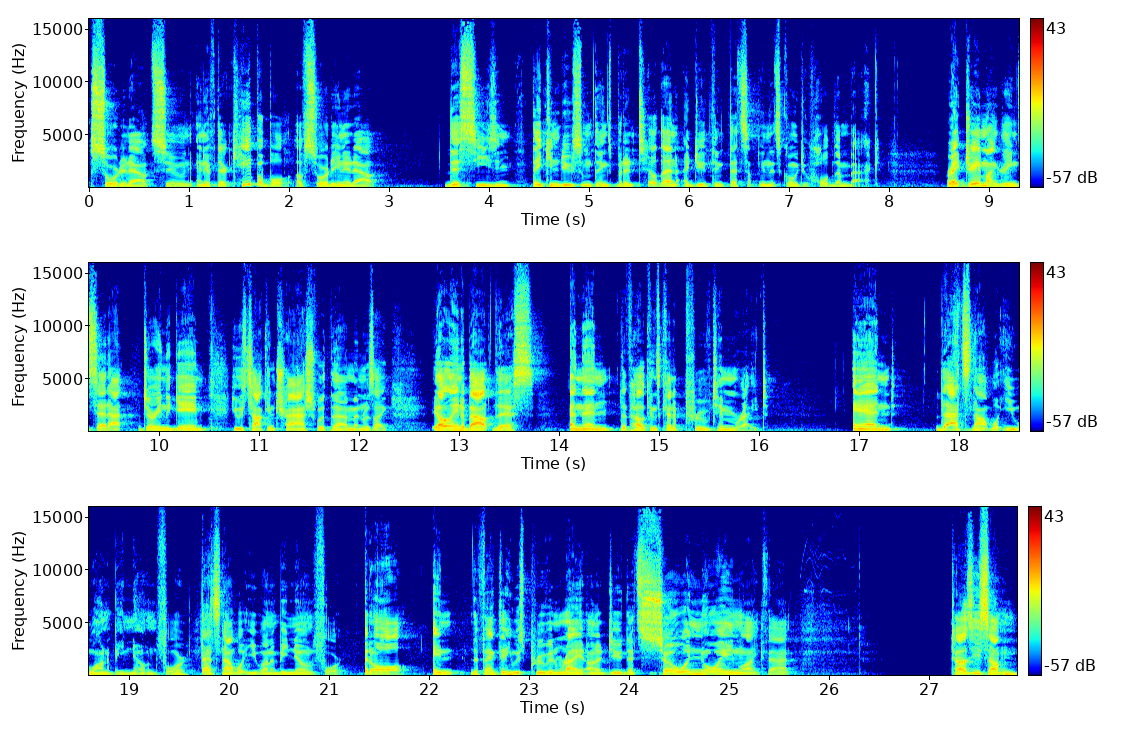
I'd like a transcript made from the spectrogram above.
sorted out soon. And if they're capable of sorting it out this season, they can do some things. But until then, I do think that's something that's going to hold them back. Right? Draymond Green said at, during the game, he was talking trash with them and was like, y'all ain't about this. And then the Pelicans kind of proved him right. And that's not what you want to be known for. That's not what you want to be known for at all. And the fact that he was proven right on a dude that's so annoying like that – tells you something.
